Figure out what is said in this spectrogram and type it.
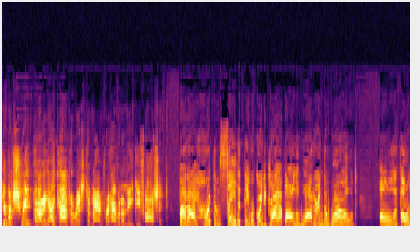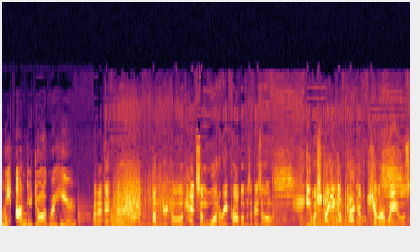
Yeah, but sweet Polly, I can't arrest a man for having a leaky faucet. But I heard them say that they were going to dry up all the water in the world. Oh, if only Underdog were here. But at that very moment, Underdog had some watery problems of his own. He was fighting a pack of killer whales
